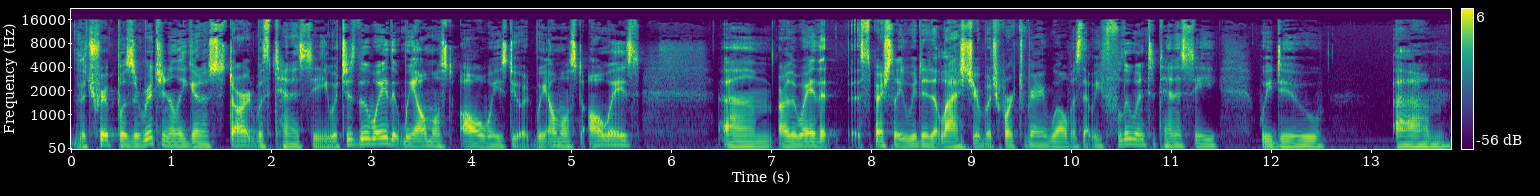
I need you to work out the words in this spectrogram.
the trip was originally going to start with Tennessee, which is the way that we almost always do it. We almost always, um, or the way that especially we did it last year, which worked very well, was that we flew into Tennessee. We do, um,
